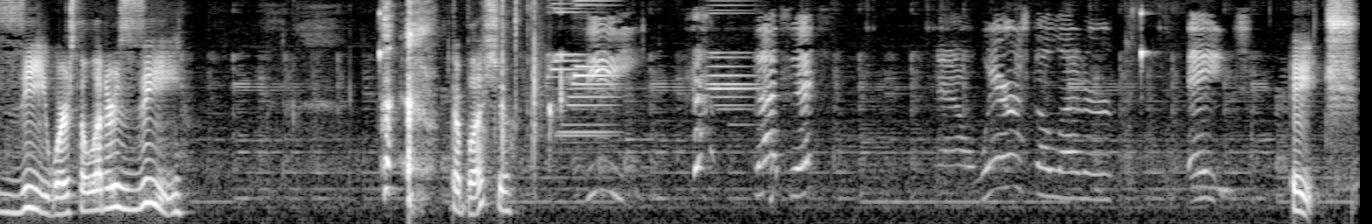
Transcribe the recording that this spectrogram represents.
Z. Where's the letter Z? God bless you. That's it. Now, where's the letter H? H.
